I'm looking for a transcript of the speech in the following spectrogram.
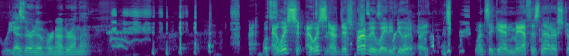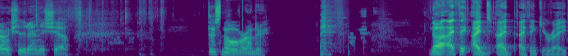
Sweet. Yeah, is there an over and under on that? I wish I wish the, uh, there's probably a way to do it, but once again, math is not our strong suit on this show. There's no over under. No, I think I, I I think you're right,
